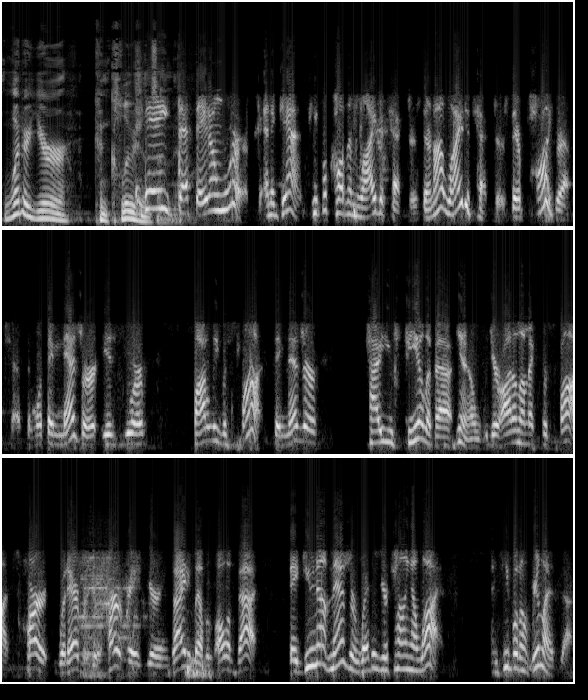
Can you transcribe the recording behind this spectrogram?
What are your conclusions? They, that? that they don't work. And again, people call them lie detectors. They're not lie detectors. They're polygraph tests. And what they measure is your bodily response. They measure how you feel about, you know, your autonomic response, heart, whatever, your heart rate, your anxiety levels, all of that. They do not measure whether you're telling a lie and people don't realize that.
